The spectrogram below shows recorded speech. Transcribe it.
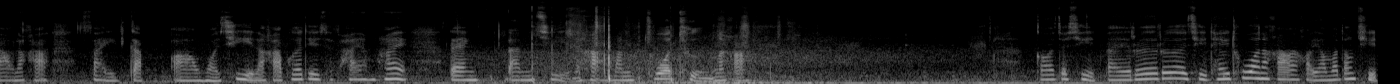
าวๆนะคะ ใส่กับหัวฉีดนะคะ เพื่อที่จะทำให้แรงดันฉีดนะคะ มันทั่วถึงนะคะ ก็จะฉีดไปเรื่อยๆ ฉีดให้ทั่วนะคะ ขอย้ำว่าต้องฉีด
